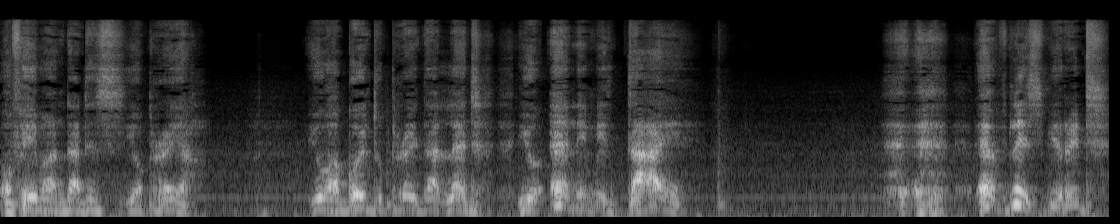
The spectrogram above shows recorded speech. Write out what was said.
of Haman that is your prayer. You are going to pray that let your enemies die. Every spirit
